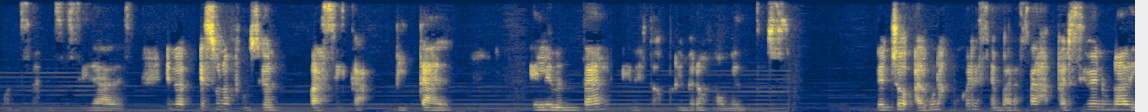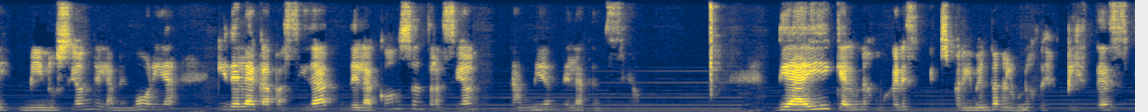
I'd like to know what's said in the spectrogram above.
con esas necesidades. Es una función básica, vital, elemental en estos primeros momentos. De hecho, algunas mujeres embarazadas perciben una disminución de la memoria y de la capacidad de la concentración, también de la atención. De ahí que algunas mujeres experimentan algunos despistes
